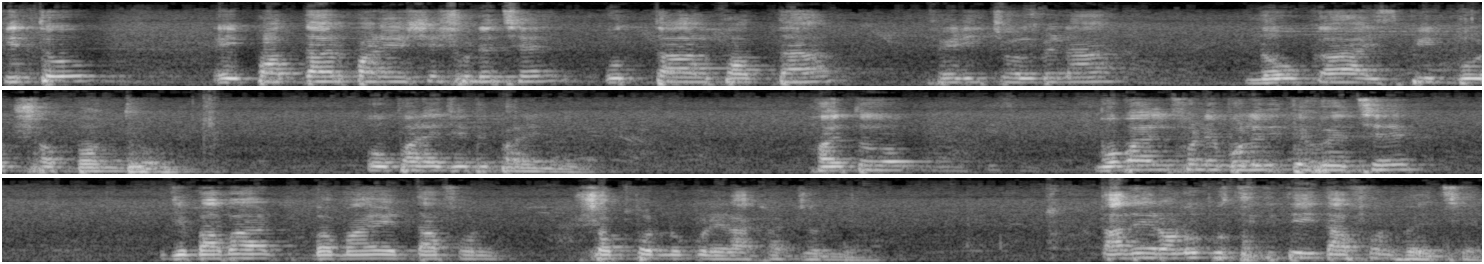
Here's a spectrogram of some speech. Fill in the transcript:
কিন্তু এই পদ্মার পাড়ে এসে শুনেছেন, উত্তাল পদ্মা, ফেরি চলবে না, নৌকা স্পিড বোট সব বন্ধ। ওপারে যেতে পারেননি। হয়তো মোবাইল ফোনে বলে দিতে হয়েছে যে বাবার বা মায়ের দাফন সম্পন্ন করে রাখার জন্য। তাদের অনুপস্থিতিতেই দাফন হয়েছে।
